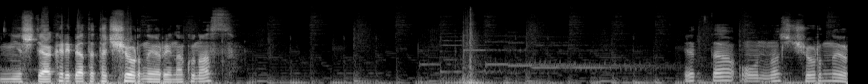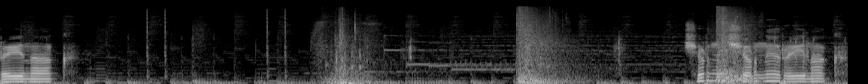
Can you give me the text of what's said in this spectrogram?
Ништяк, ребят, это черный рынок у нас. Это у нас черный рынок. Черный-черный рынок.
